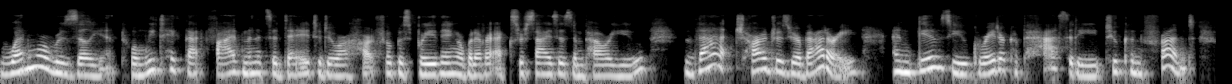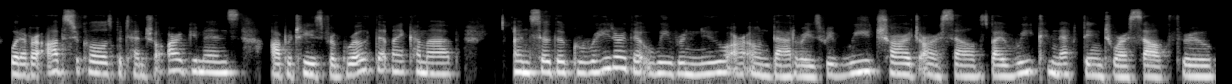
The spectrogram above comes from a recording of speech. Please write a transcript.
when we're resilient, when we take that five minutes a day to do our heart focused breathing or whatever exercises empower you, that charges your battery and gives you greater capacity to confront whatever obstacles, potential arguments, opportunities for growth that might come up. And so, the greater that we renew our own batteries, we recharge ourselves by reconnecting to ourselves through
